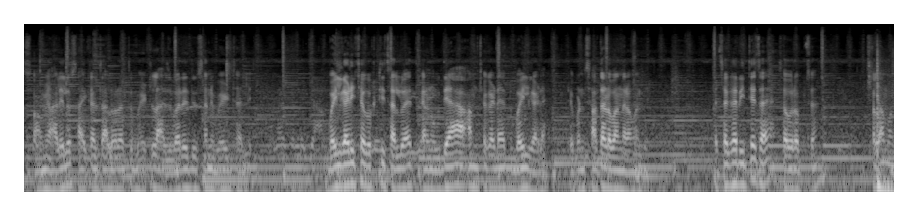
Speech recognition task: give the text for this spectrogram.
सो आम्ही आलेलो सायकल चालवला तो भेटला. आज बरेच दिवसांनी भेट झाली. बैलगाडीच्या गोष्टी चालू आहेत कारण उद्या आमच्याकडे आहेत बैलगाड्या. ते पण सात आठ पंधरामध्ये त्याचं घर इथेच आहे सौरभचं. Salamat.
